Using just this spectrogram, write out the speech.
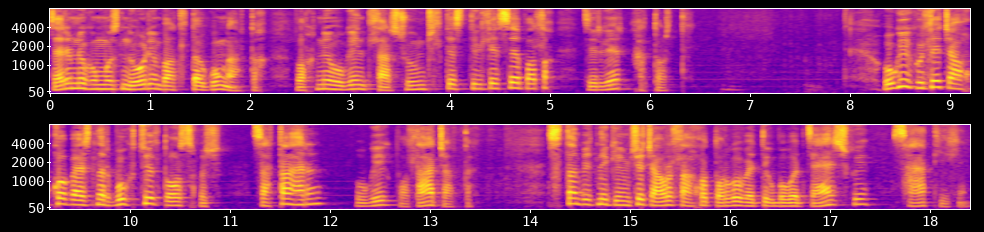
Зарим нэг хүмүүс нь өөрийн бодолтой гүн автах, Бурхны үгийн талаар шүүмжлэлтэй сэтгэлээсээ болох зэргээр хатуурдаг. Үгийг хүлээж авахгүй байснаар бүх зүйл дуусах биш. Сатан харин үгийг булааж авдаг. Сатан биднийг гимшиж аврал авахд дургүй байдаг бөгөөд зайлшгүй саад хийх юм.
